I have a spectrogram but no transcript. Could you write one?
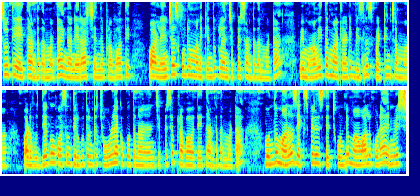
శృతి అయితే అంటదనమాట ఇంకా నిరాశ చెందిన ప్రభావతి వాళ్ళు ఏం చేసుకుంటాం మనకెందుకులే అని చెప్పేసి అంటదనమాట మీ మామయ్యతో మాట్లాడి బిజినెస్ పెట్టించమ్మా. వాడు ఉద్యోగం కోసం తిరుగుతుంటే చూడలేకపోతున్నానని చెప్పేసి ప్రభావతి అయితే అంటదనమాట ముందు మనోజ్ ఎక్స్పీరియన్స్ తెచ్చుకుంటే మా వాళ్ళు కూడా ఇన్వెస్ట్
